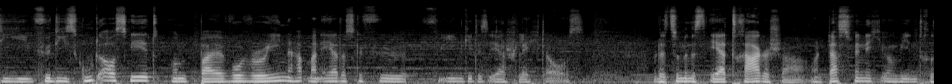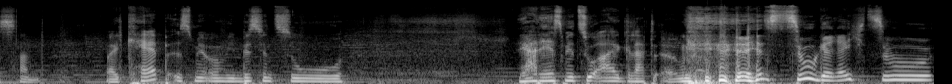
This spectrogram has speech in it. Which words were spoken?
die, für die es gut ausgeht. Und bei Wolverine hat man eher das Gefühl, für ihn geht es eher schlecht aus. Oder zumindest eher tragischer. Und das finde ich irgendwie interessant. Weil Cap ist mir irgendwie ein bisschen zu, ja, der ist mir zu aalglatt irgendwie. der ist zu gerecht, zu,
